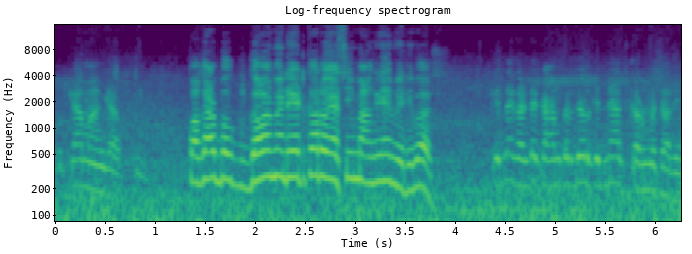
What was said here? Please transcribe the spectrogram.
तो क्या मांगे आपकी? पगार गवर्नमेंट रेट करो ऐसी मांगनी है मेरी बस। कितने घंटे काम करते हो और कितने आज कर्मचारी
